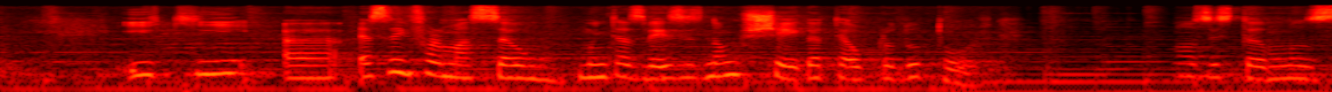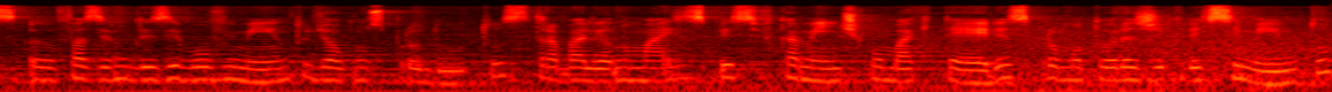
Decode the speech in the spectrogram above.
e que uh, essa informação muitas vezes não chega até o produtor. Nós estamos fazendo desenvolvimento de alguns produtos, trabalhando mais especificamente com bactérias promotoras de crescimento.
